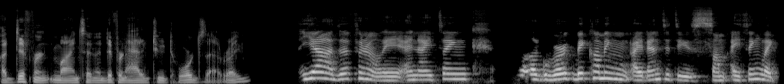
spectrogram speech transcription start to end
a different mindset and a different attitude towards that, right? Yeah, definitely. And I think like work becoming identity is some i think like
